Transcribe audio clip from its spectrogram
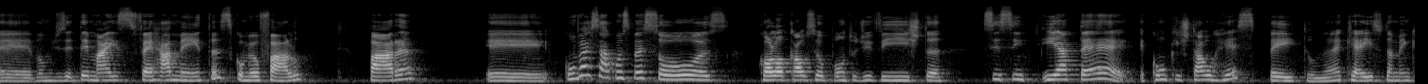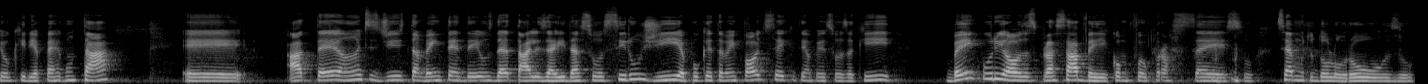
é, vamos dizer, ter mais ferramentas, como eu falo, para é, conversar com as pessoas, colocar o seu ponto de vista, se, e até conquistar o respeito, né? Que é isso também que eu queria perguntar. É, até antes de também entender os detalhes aí da sua cirurgia, porque também pode ser que tenha pessoas aqui bem curiosas para saber como foi o processo, se é muito doloroso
